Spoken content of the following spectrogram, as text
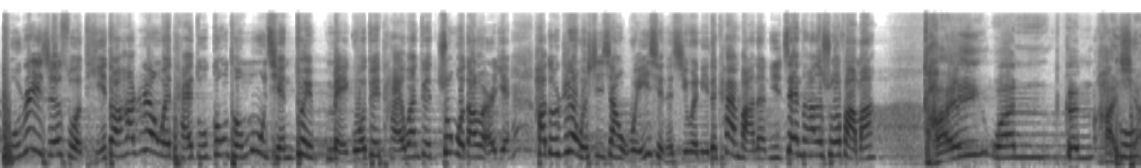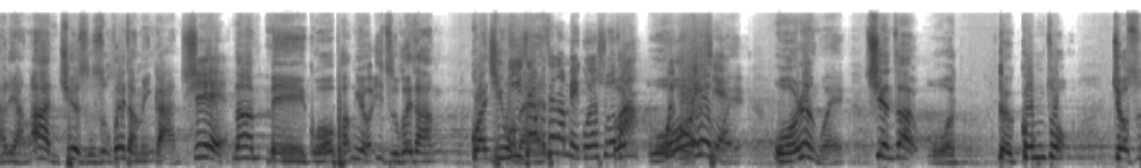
普瑞哲所提到，他认为台独公投目前对美国、对台湾、对中国大陆而言，他都认为是一项危险的行为，你的看法呢？你赞同他的说法吗？台湾跟海峡两岸确实是非常敏感。是。那美国朋友一直非常关心我们。你赞不赞同美国的说法？危不我危险？认为，我认为现在我的工作就是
